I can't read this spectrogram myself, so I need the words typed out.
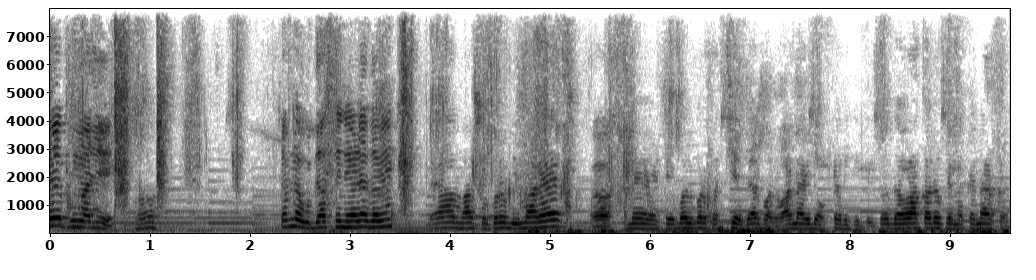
એ ભૂમાજી તમને ઉદાસ થઈને હેડ્યા તમે? મારો છોકરો બીમાર હે અને ટેબલ પર પચીસ હજાર ભરવાના ડોક્ટરે કીધું. તો દવા કરો કે નકે ના કર?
